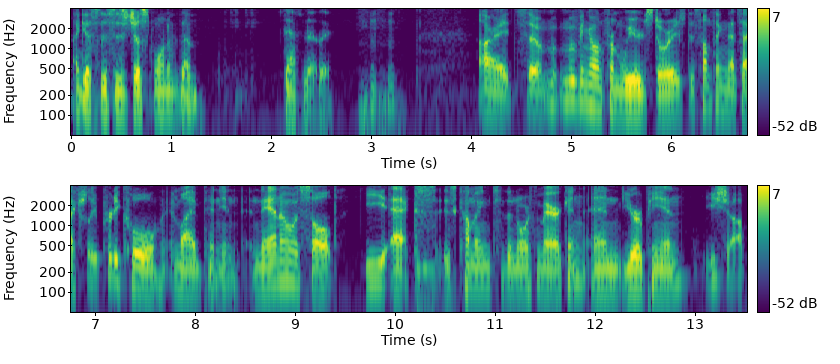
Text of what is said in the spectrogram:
I guess this is just one of them. Definitely. All right, so m- moving on from weird stories to something that's actually pretty cool, in my opinion. Nano Assault EX is coming to the North American and European eShop.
